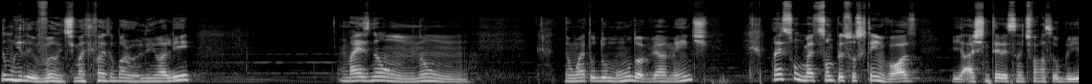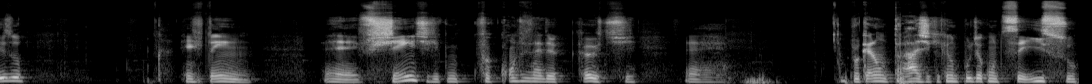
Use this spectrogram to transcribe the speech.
não relevante, mas que faz um barulhinho ali. Mas não não não é todo mundo, obviamente. Mas são, mas são pessoas que têm voz e acho interessante falar sobre isso. A gente tem é, gente que foi contra o Snyder Cut. É, porque era um trágico, que não podia acontecer isso.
